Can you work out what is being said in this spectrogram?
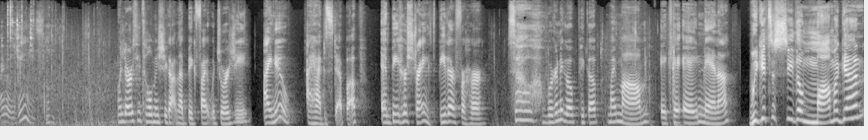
I know jeans. Mm. When Darcey told me she got in that big fight with Georgi, I knew I had to step up and be her strength, be there for her. So we're gonna go pick up my mom, AKA Nana. We get to see the mom again?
